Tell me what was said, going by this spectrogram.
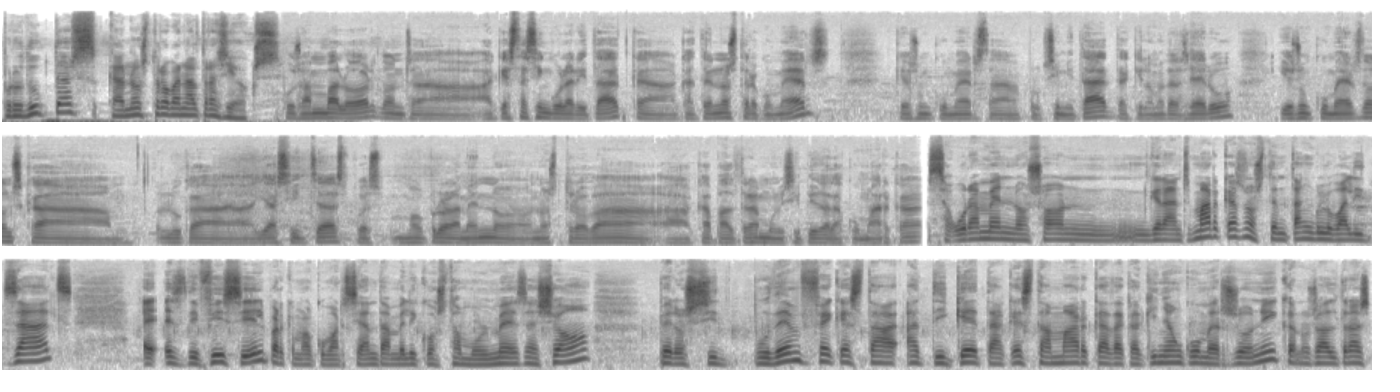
productes que no es troben a altres llocs. Posar en valor doncs, a, aquesta singularitat que, que té el nostre comerç, que és un comerç de proximitat, de quilòmetre zero, i és un comerç doncs, que el que hi ha a Sitges doncs, molt probablement no, no es troba a cap altre municipi de la comarca. Segurament no són grans marques, no estem tan globalitzats, eh, és difícil perquè amb el comerciant també li costa molt més això, però si podem fer aquesta etiqueta, aquesta marca de que aquí hi ha un comerç únic, que nosaltres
